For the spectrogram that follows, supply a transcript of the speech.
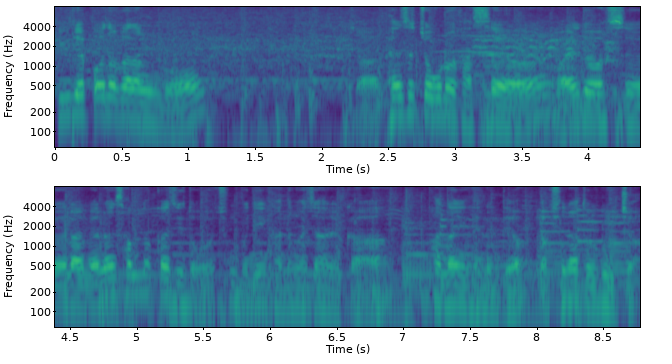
길게 뻗어가는 공. 자, 펜스 쪽으로 갔어요. 와일드 홀스라면은 3루까지도 충분히 가능하지 않을까 판단이 되는데요. 역시나 돌고 있죠.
